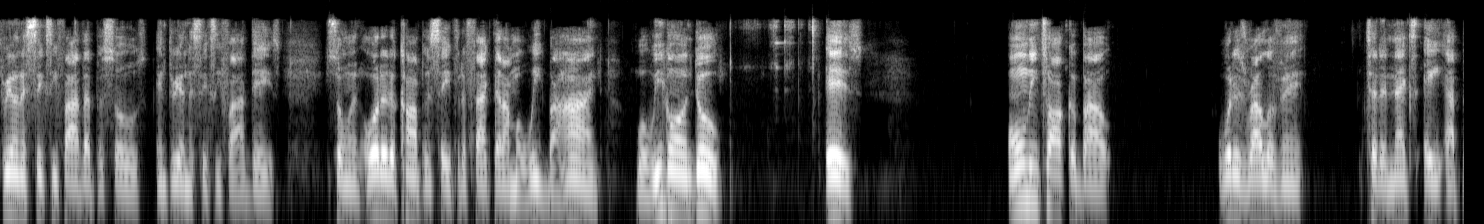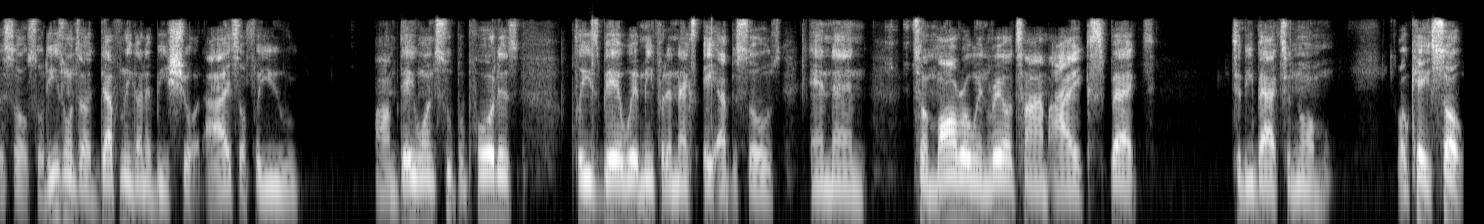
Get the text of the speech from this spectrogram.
365 episodes in 365 days. So in order to compensate for the fact that I'm a week behind, what we going to do is only talk about what is relevant to the next 8 episodes. So these ones are definitely going to be short. All right? So for you um day 1 super porters, please bear with me for the next 8 episodes and then tomorrow in real time I expect to be back to normal. Okay, so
